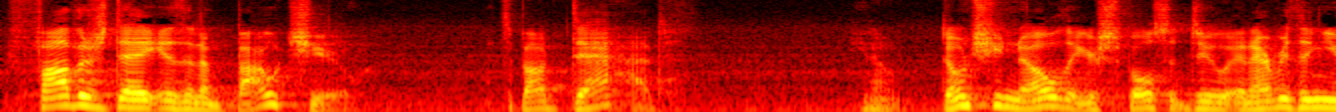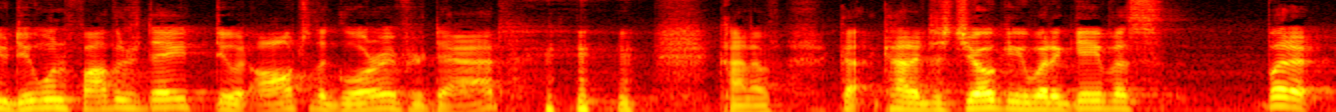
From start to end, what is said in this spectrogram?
Father's Day isn't about you, it's about dad. Don't you know that you're supposed to do, and everything you do on Father's Day, do it all to the glory of your dad? kind of, kind of just joking, but it gave us, but it,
